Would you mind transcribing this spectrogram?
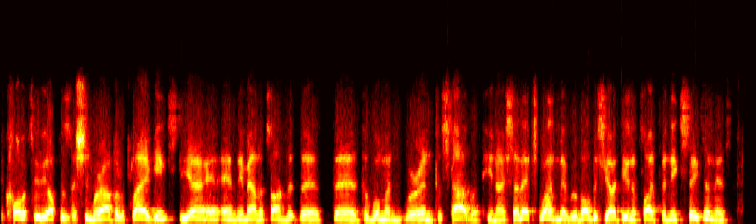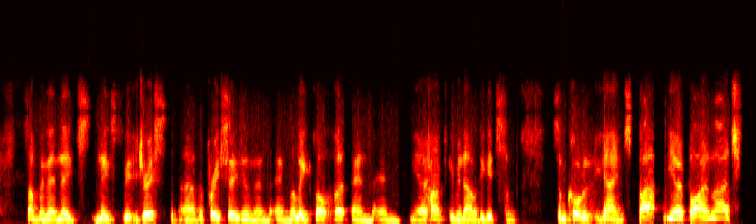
the quality of the opposition we're able to play against, you know, and, and the amount of time that the, the the women were in to start with, you know. So that's one that we've obviously identified for next season as something that needs needs to be addressed, uh, the pre-season and, and the length of it, and and you know, hopefully being able to get some some quality games. But you know, by and large,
